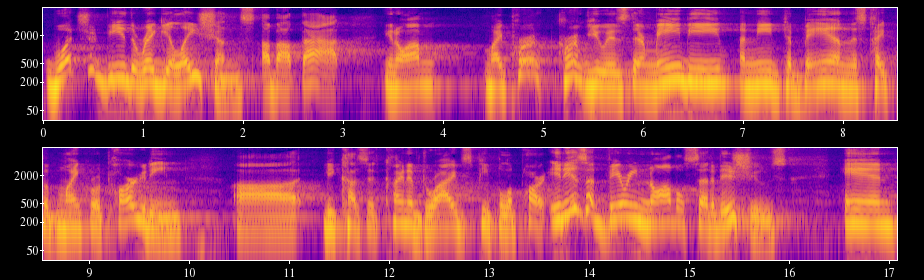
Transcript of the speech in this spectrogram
What should be the regulations about that? You know, I'm my per- current view is there may be a need to ban this type of micro targeting uh, because it kind of drives people apart. It is a very novel set of issues, and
